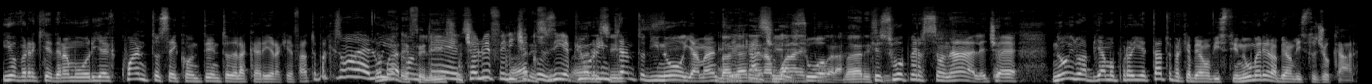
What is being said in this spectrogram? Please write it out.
io vorrei chiedere a Muriel quanto sei contento della carriera che hai fatto, perché secondo me lui è è contento, felice, cioè lui è felice così, sì, è più un magari sì. rimpianto di noi amanti del Magari calcio sì. che suo, che sì. suo personale, cioè noi lo abbiamo proiettato perché abbiamo visto i numeri e l'abbiamo visto giocare.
